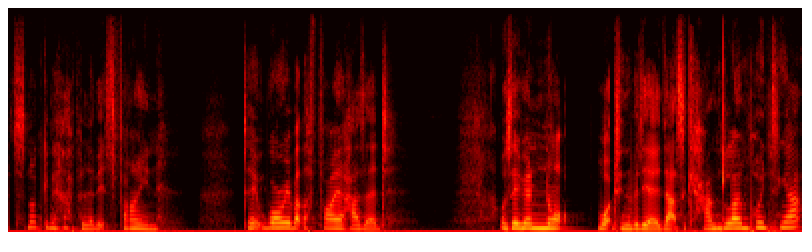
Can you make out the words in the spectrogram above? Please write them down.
it's not going to happen, But it's fine. Don't worry about the fire hazard. Also, if you're not watching the video, that's a candle I'm pointing at.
